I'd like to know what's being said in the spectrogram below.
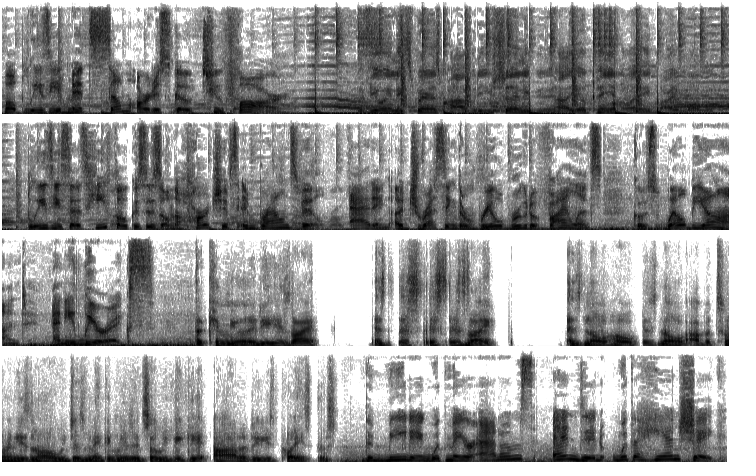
While Bleezy admits some artists go too far. If you ain't experienced poverty, you shouldn't even have your opinion on anybody moment. Bleezy says he focuses on the hardships in Brownsville, adding addressing the real root of violence goes well beyond any lyrics. The community is like, it's, it's, it's, it's like, there's no hope, there's no opportunities. No, we just making music so we could get out of these places. The meeting with Mayor Adams ended with a handshake.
